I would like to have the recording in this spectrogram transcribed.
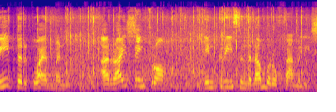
meet the requirement arising from increase in the number of families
